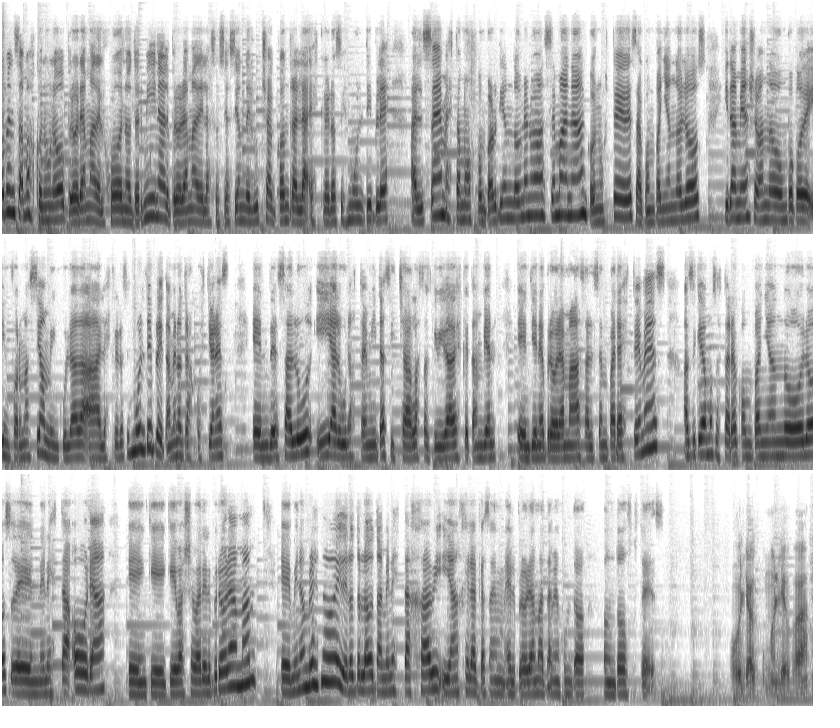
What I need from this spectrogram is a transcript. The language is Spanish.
Comenzamos con un nuevo programa del Juego No Termina, el programa de la Asociación de Lucha contra la Esclerosis Múltiple, ALSEM. Estamos compartiendo una nueva semana con ustedes, acompañándolos y también llevando un poco de información vinculada a la esclerosis múltiple y también otras cuestiones de salud y algunos temitas y charlas, actividades que también eh, tiene programadas ALSEM para este mes. Así que vamos a estar acompañándolos en, esta hora en que, que va a llevar el programa. Eh, mi nombre es Noé y del otro lado también está Javi y Ángela que hacen el programa también junto con todos ustedes. Hola, ¿cómo les va?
